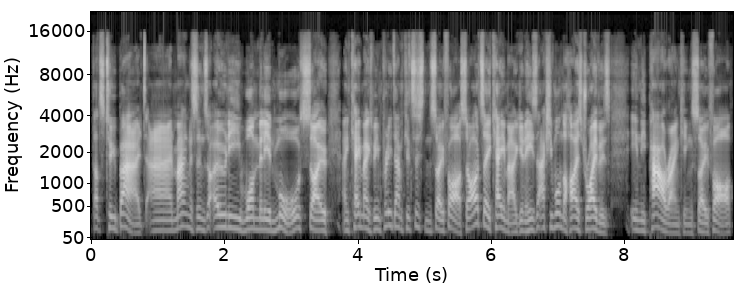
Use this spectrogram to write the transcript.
that's too bad. And Magnussen's only 1 million more, so, and K-Mag's been pretty damn consistent so far. So I'd say K-Mag, you know, he's actually one of the highest drivers in the power rankings so far.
